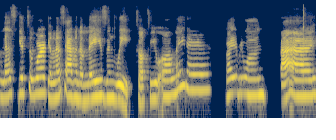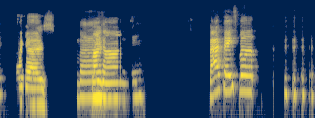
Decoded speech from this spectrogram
let's get to work and let's have an amazing week. Talk to you all later. Bye, everyone. Bye. Bye, guys. Bye. Bye, guys. Bye, Facebook.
